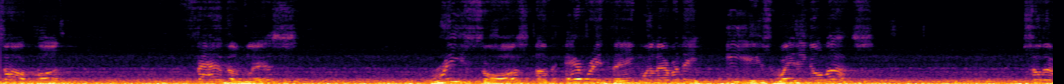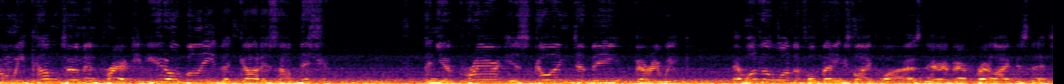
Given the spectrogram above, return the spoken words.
sovereign, fathomless resource of everything we'll ever need. He's waiting on us. So that when we come to him in prayer, if you don't believe that God is omniscient, then your prayer is going to be very weak. And one of the wonderful things, likewise, in the area of our prayer life is this.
